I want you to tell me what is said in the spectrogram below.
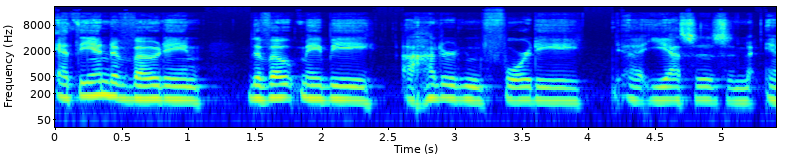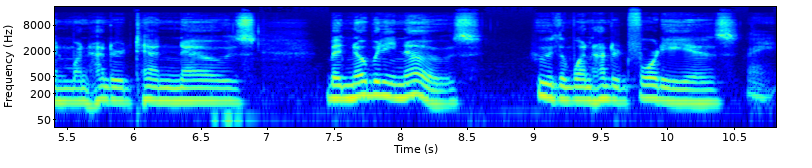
at the end of voting, the vote may be 140 uh, yeses and, and 110 noes, but nobody knows who the 140 is Right.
